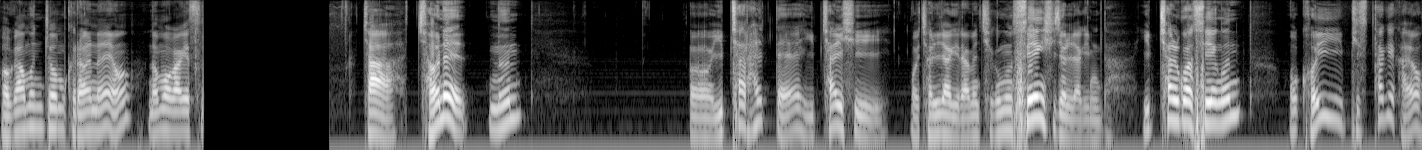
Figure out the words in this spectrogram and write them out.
어감은 좀 그러네요. 넘어가겠습니다. 자 전에는 어, 입찰할 때 입찰 시 뭐 전략이라면 지금은 수행 시 전략입니다. 입찰과 수행은 뭐 거의 비슷하게 가요.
